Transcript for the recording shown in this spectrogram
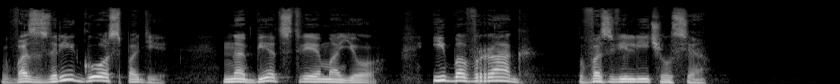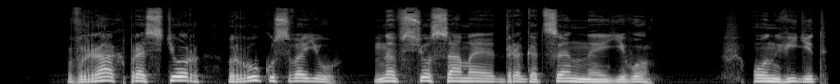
«Воззри, Господи, на бедствие мое, ибо враг возвеличился». Враг простер руку свою на все самое драгоценное его. Он видит,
